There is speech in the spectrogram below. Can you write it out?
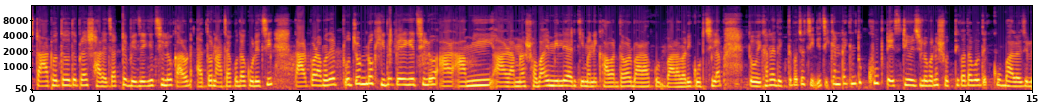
স্টার্ট হতে হতে প্রায় সাড়ে চারটে বেজে গেছিল, কারণ এত নাচাকোদা করেছি। তারপর আমাদের প্রচণ্ড খিদে পেয়ে গেছিল আর আমি আর আমরা সবাই মিলে আর কি মানে খাবার দাবার বাড়া বাড়াবাড়ি করছিলাম। তো এখানে দেখতে পাচ্ছ চিলি চিকেনটা কিন্তু খুব টেস্টি হয়েছিল মানে সত্যি কথা বলতে খুব ভালো হয়েছিল।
